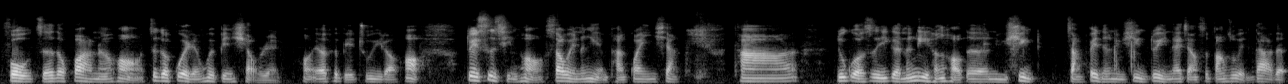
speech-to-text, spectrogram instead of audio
否则的话呢哈，这个贵人会变小人哈，要特别注意了哈，对事情哈稍微冷眼旁观一下。她如果是一个能力很好的女性，长辈的女性，对你来讲是帮助很大的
